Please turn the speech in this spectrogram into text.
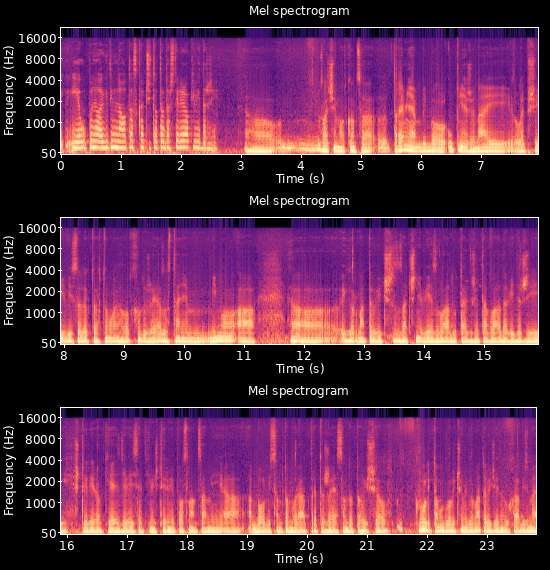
je úplne legitimná otázka, či to teda 4 roky vydrží? Uh, začnem od konca. Pre mňa by bol úplne že najlepší výsledok tohto môjho odchodu, že ja zostanem mimo a Igor Matovič začne viesť vládu tak, že tá vláda vydrží 4 roky aj s 94 poslancami a, a bol by som tomu rád, pretože ja som do toho išiel kvôli tomu, kvôli čomu Igor Matovič jednoducho, aby sme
